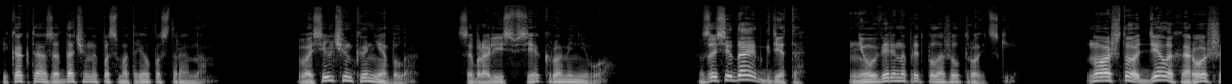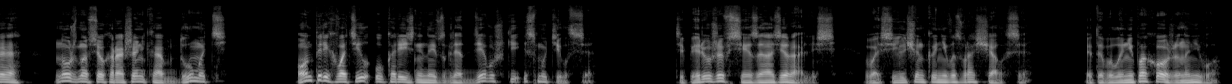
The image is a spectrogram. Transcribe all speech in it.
и как-то озадаченно посмотрел по сторонам. Васильченко не было. Собрались все, кроме него. «Заседает где-то», — неуверенно предположил Троицкий. Ну а что, дело хорошее, нужно все хорошенько обдумать. Он перехватил укоризненный взгляд девушки и смутился. Теперь уже все заозирались. Васильченко не возвращался. Это было не похоже на него.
